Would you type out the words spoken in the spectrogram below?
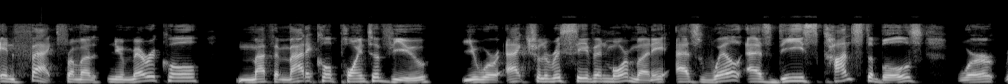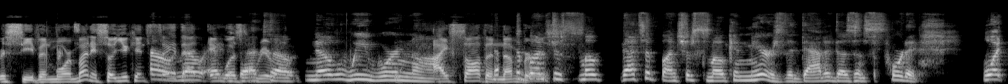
in fact, from a numerical, mathematical point of view, you were actually receiving more money as well as these constables were receiving more money. So you can oh, say that it was real. No, we were not. I saw the that's numbers. A bunch of smoke. That's a bunch of smoke and mirrors. The data doesn't support it. What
